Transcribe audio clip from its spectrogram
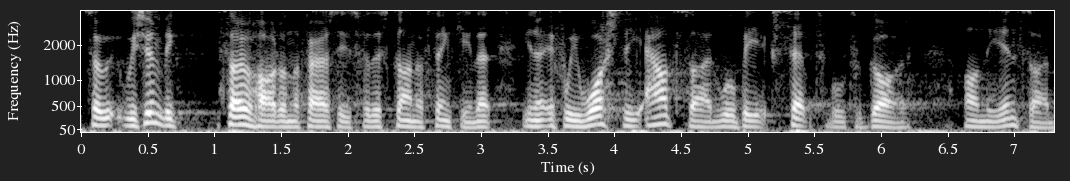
So we shouldn't be so hard on the Pharisees for this kind of thinking that, you know, if we wash the outside, we'll be acceptable to God on the inside.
